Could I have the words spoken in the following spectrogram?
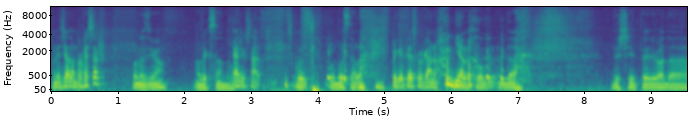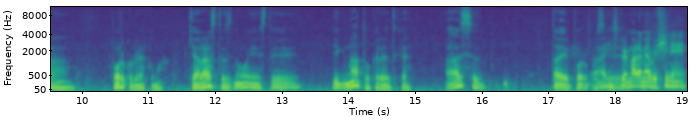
Bună ziua, domn profesor! Bună ziua, Alexandru. Alexandru, scuze. Oboseală. Pregătesc curcanul, mielul. Da. Deși perioada porcului acum. Chiar astăzi, nu? Este ignatul, cred că. Azi se taie porcul. Da, se... Spre marea mea rușine.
